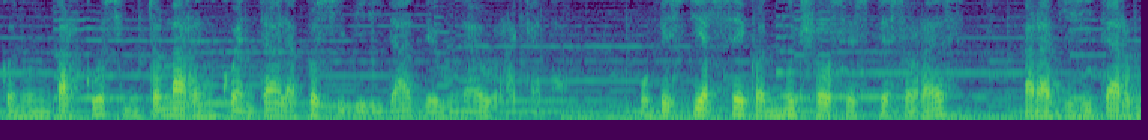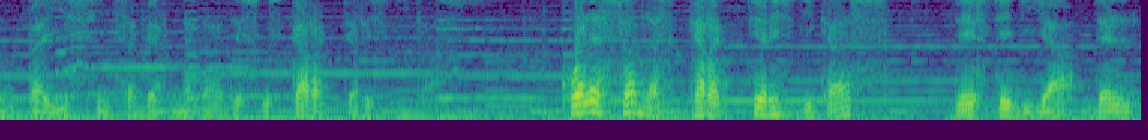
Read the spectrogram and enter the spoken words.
con un barco sin tomar en cuenta la posibilidad de una huracana, o vestirse con muchos espesores para visitar un país sin saber nada de sus características. ¿Cuáles son las características de este día, del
